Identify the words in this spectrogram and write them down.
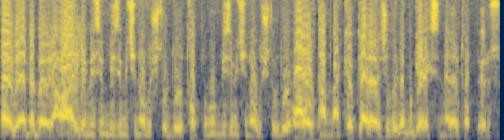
Öyle ya da böyle ailemizin bizim için oluşturduğu, toplumun bizim için oluşturduğu o ortamdan kökler aracılığıyla bu gereksinmeleri topluyoruz.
